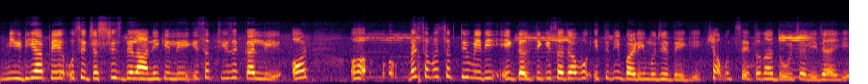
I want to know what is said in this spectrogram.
मीडिया पे उसे जस्टिस दिलाने के लिए ये सब चीज़ें कर ली और आ, मैं समझ सकती हूँ मेरी एक गलती की सज़ा वो इतनी बड़ी मुझे देगी। क्या मुझसे इतना दूर चली जाएगी?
